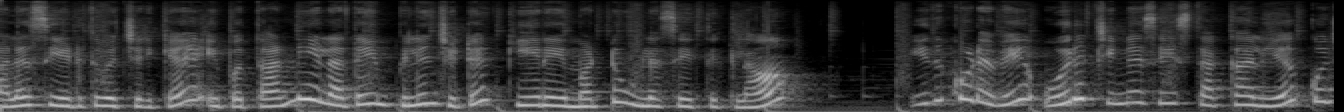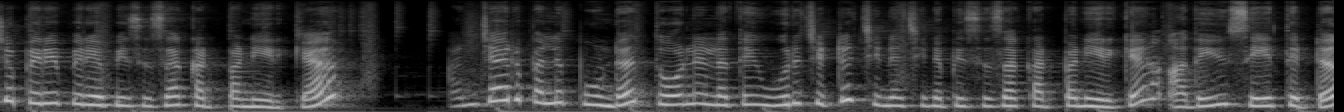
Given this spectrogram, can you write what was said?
அலசி எடுத்து வச்சுருக்கேன். இப்போ தண்ணி எல்லாத்தையும் பிழிஞ்சிட்டு கீரையை மட்டும் உள்ளே சேர்த்துக்கலாம். இது கூடவே ஒரு சின்ன சைஸ் தக்காளியை கொஞ்சம் பெரிய பெரிய பீசஸாக கட் பண்ணியிருக்கேன். அஞ்சாறு பல்லு பூண்டை தோல் எல்லாத்தையும் உரிச்சிட்டு சின்ன சின்ன பீசஸாக கட் பண்ணியிருக்கேன். அதையும் சேர்த்துட்டு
